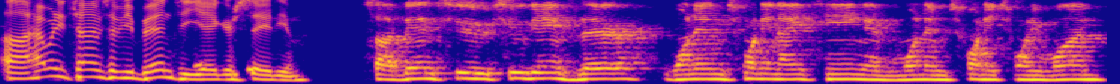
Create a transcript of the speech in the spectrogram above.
Uh, how many times have you been to Yager Stadium? So I've been to two games there, one in 2019 and one in 2021.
